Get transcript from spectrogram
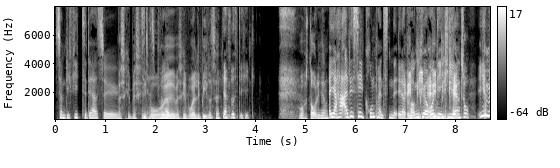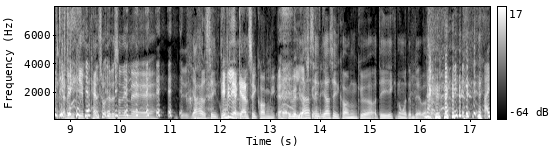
som de fik til deres... Øh, Hvad skal, hvad, skal Til de deres bruge, bryllup. øh, hvad skal de bruge alle de biler til? jeg ved det ikke. Hvor står de hen? Og jeg har aldrig set kronprinsen eller Er kongen køre rundt det i en en Kia. Picanto? Jamen, det, Er det en Kia Picanto? Er det sådan en... Øh... Jeg har set... Det vil jeg gerne se kongen i. Ja, det vil jeg, Jeg har, set, jeg har set kongen køre, og det er ikke nogen af dem der i hvert fald. Nej,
